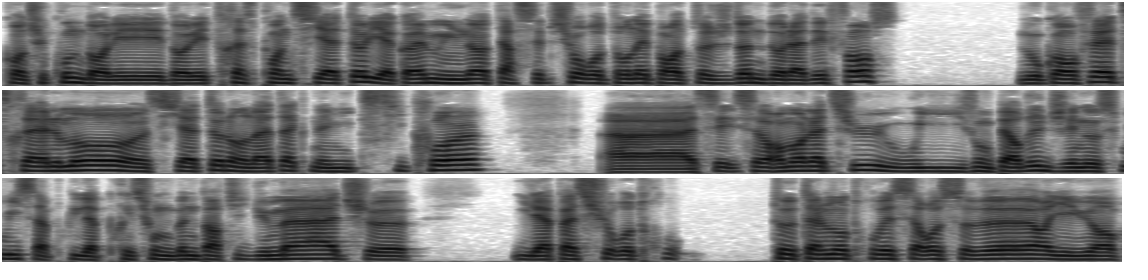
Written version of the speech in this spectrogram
quand tu comptes dans les, dans les 13 points de Seattle, il y a quand même une interception retournée par un touchdown de la défense. Donc en fait, réellement, euh, Seattle en attaque n'a mis que 6 points. Euh, c'est vraiment là-dessus où ils ont perdu. Geno Smith a pris la pression de bonne partie du match. Euh, il a pas su totalement trouver ses receveurs. Il y a eu un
